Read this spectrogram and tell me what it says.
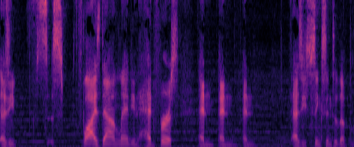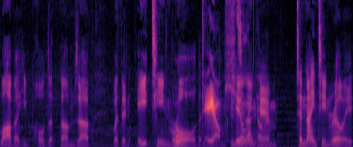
as he s- flies down landing head first and and and as he sinks into the lava he holds a thumbs up with an 18 rolled damn. See that killing him to 19 really.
